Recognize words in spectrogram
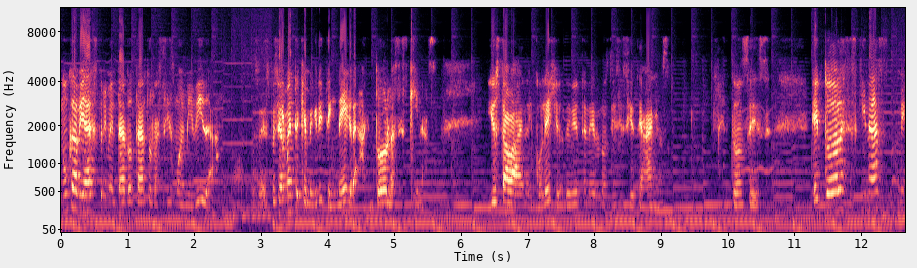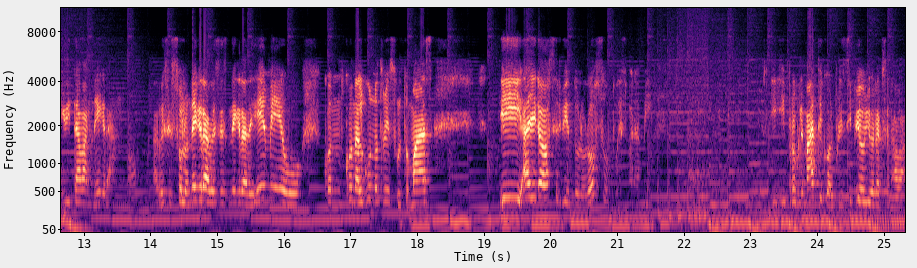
nunca había experimentado tanto racismo en mi vida, especialmente que me griten negra en todas las esquinas. Yo estaba en el colegio, debía tener unos 17 años entonces, en todas las esquinas me gritaban negra, a veces solo negra, a veces negra de M o con, algún otro insulto más. Y ha llegado a ser bien doloroso, pues, para mí. Y, problemático. Al principio yo reaccionaba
